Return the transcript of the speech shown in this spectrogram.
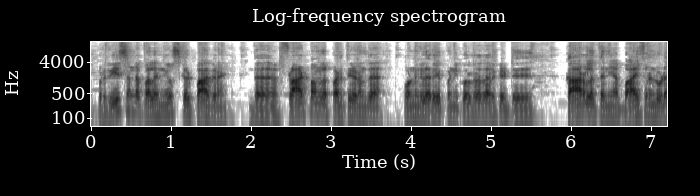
இப்போ ரீசெண்டாக பல நியூஸ்கள் பார்க்குறேன். இந்த பிளாட்ஃபார்மில் படுத்து கிடந்த பொண்ணுங்களை ரேப் பண்ணி கொள்றதா இருக்கட்டு காரில் தனியாக பாய் ஃப்ரெண்டோட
